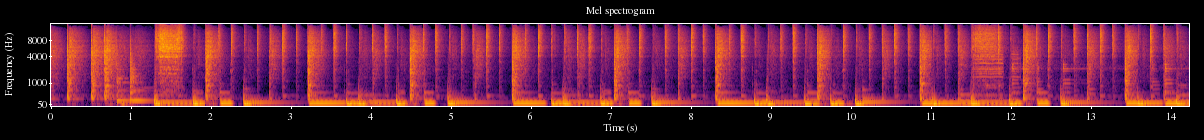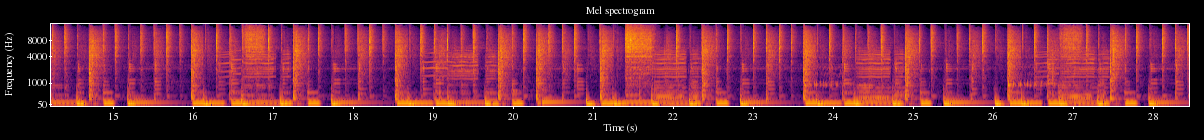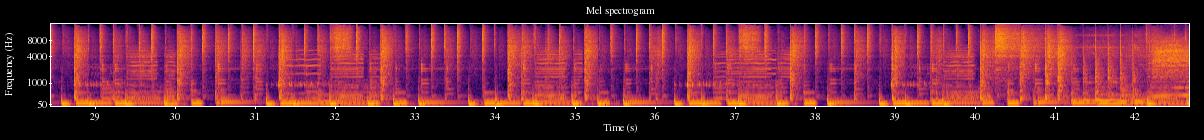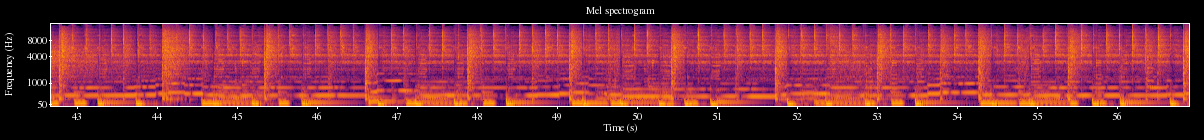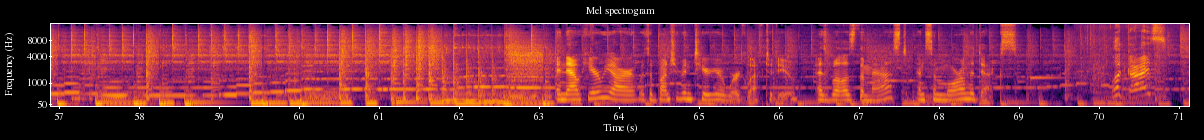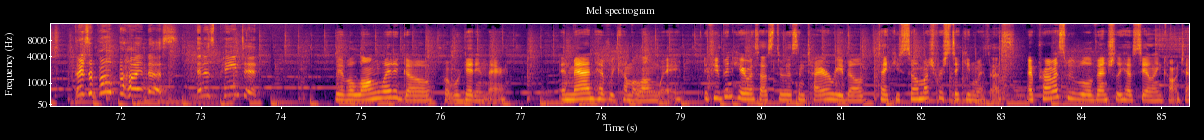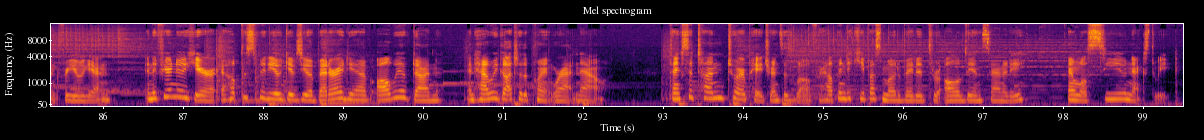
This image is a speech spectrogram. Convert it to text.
And now here we are with a bunch of interior work left to do, as well as the mast and some more on the decks. Look, guys! There's a boat behind us, and it's painted. We have a long way to go, but we're getting there. And man, have we come a long way. If you've been here with us through this entire rebuild, thank you so much for sticking with us. I promise we will eventually have sailing content for you again. And if you're new here, I hope this video gives you a better idea of all we have done and how we got to the point we're at now. Thanks a ton to our patrons as well for helping to keep us motivated through all of the insanity, and we'll see you next week.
